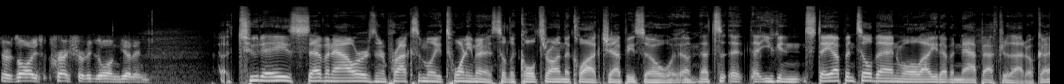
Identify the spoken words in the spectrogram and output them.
there's always pressure to go and get him. Uh, two days, seven hours, and approximately 20 minutes till the Colts are on the clock, Chappie. So um, that's uh, that you can stay up until then. We'll allow you to have a nap after that. Okay.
